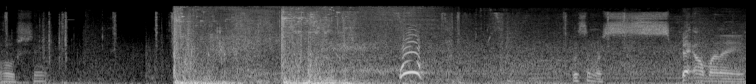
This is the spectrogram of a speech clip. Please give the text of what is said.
Oh shit. Woo! Put some respect on my name.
